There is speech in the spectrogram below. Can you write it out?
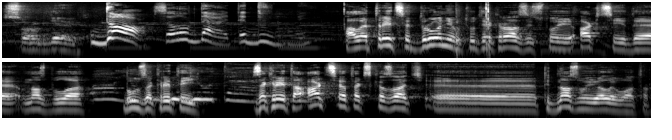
49. Да, 49, ти думай. Але 30 дронів тут якраз із тої акції, де в нас була, був закритий, закрита акція, так сказати, е, під назвою Елеватор.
